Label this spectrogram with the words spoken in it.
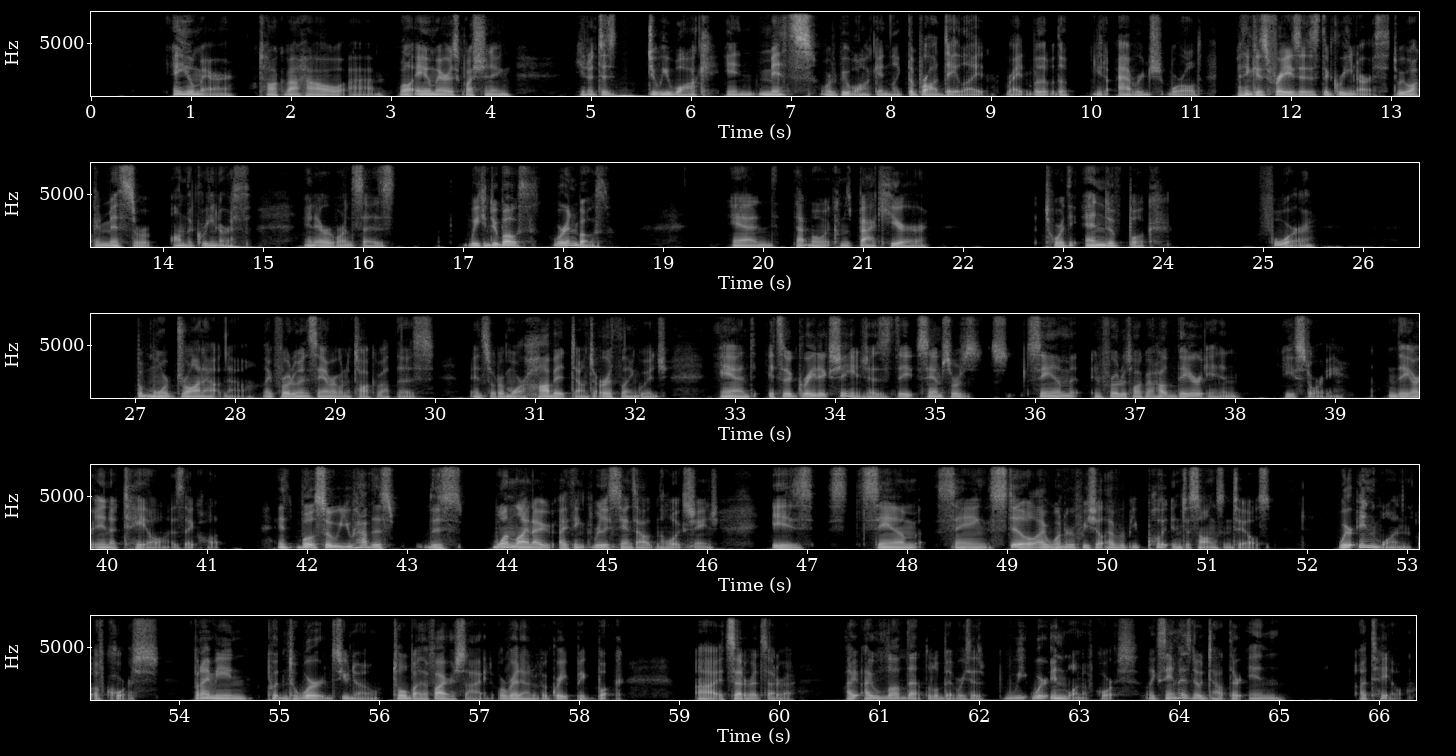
Eomer talk about how, um, well, Eomer is questioning, you know, does do we walk in myths or do we walk in like the broad daylight, right? The, the you know average world. I think his phrase is the green earth. Do we walk in myths or on the green earth? And Aragorn says, we can do both. We're in both. And that moment comes back here toward the end of book four, but more drawn out now. Like Frodo and Sam are going to talk about this in sort of more Hobbit down to earth language, and it's a great exchange as they Sam sort Sam and Frodo talk about how they're in a story, they are in a tale as they call it. And well, so you have this this one line I I think really stands out in the whole exchange is Sam saying, "Still, I wonder if we shall ever be put into songs and tales." We're in one, of course, but I mean put into words, you know, told by the fireside or read out of a great big book, uh, et cetera, et cetera. I, I love that little bit where he says, we, We're in one, of course. Like, Sam has no doubt they're in a tale.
